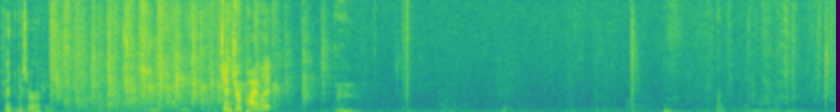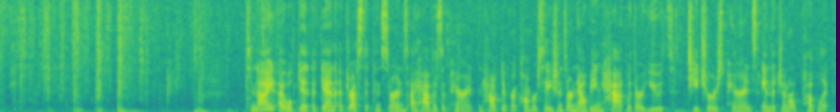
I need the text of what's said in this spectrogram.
Thank you, Ms. Harris. Ginger Pilot. Tonight, I will get- again address the concerns I have as a parent and how different conversations are now being had with our youth, teachers, parents, and the general public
